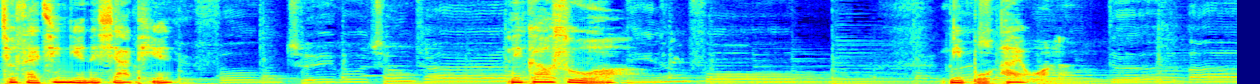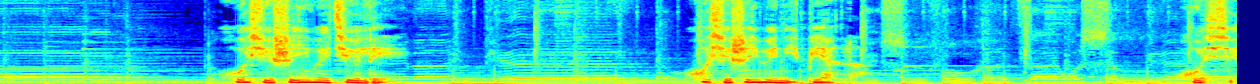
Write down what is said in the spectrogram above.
就在今年的夏天。你告诉我，你不爱我了。或许是因为距离，或许是因为你变了，或许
